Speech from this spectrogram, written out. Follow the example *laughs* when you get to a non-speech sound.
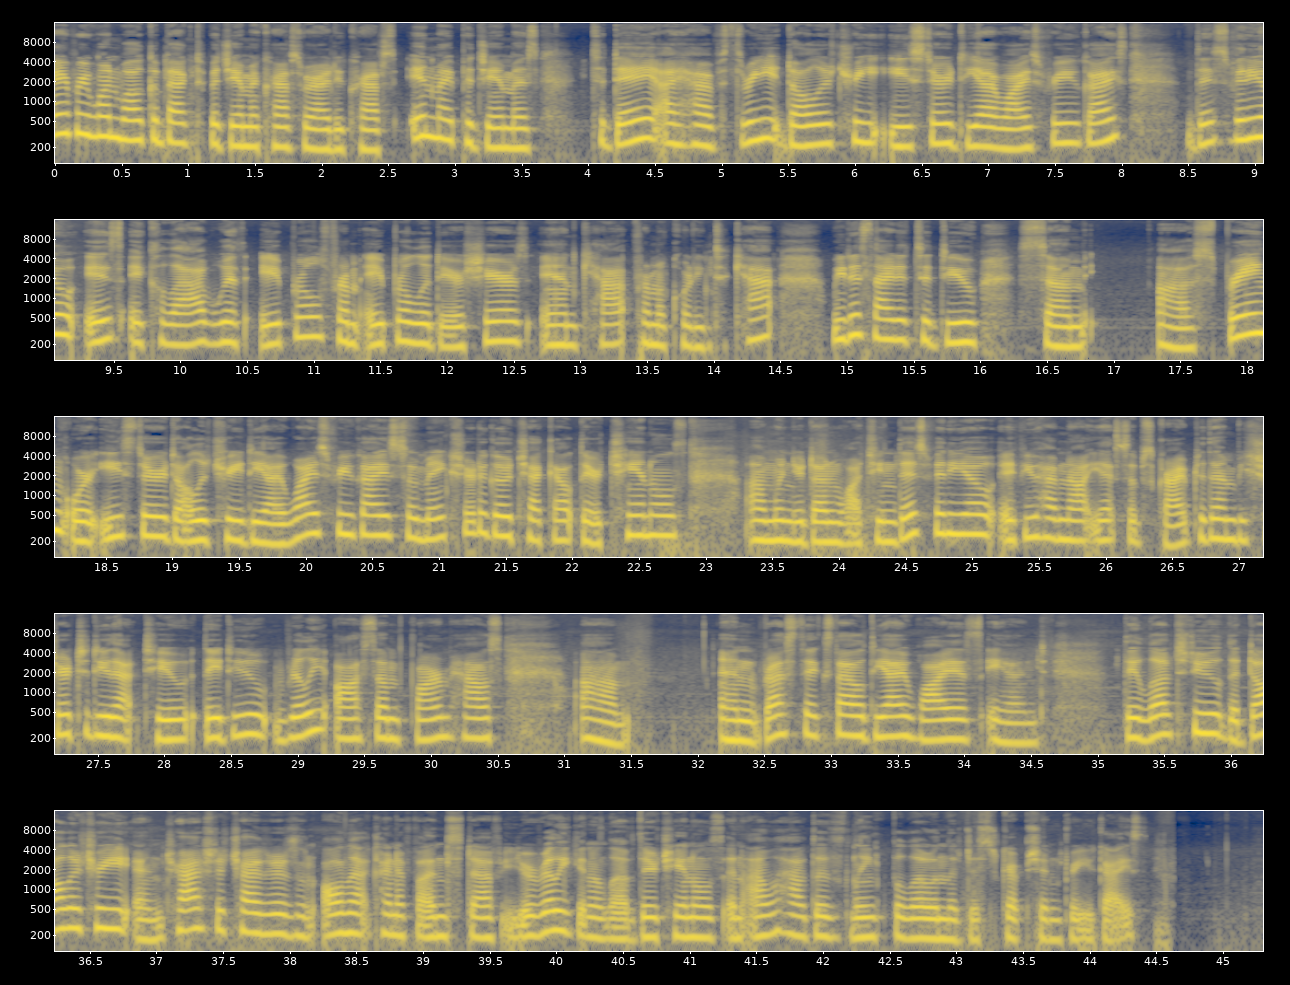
Hey everyone, welcome back to Pajama Crafts where I do crafts in my pajamas. Today I have three Dollar Tree Easter DIYs for you guys. This video is a collab with April from April Adair Shares and Kat from According to Kat. We decided to do some uh, spring or Easter Dollar Tree DIYs for you guys. So make sure to go check out their channels um, when you're done watching this video. If you have not yet subscribed to them, be sure to do that too. They do really awesome farmhouse um, and rustic style DIYs and they love to do the Dollar Tree and trash to treasures and all that kind of fun stuff. You're really going to love their channels and I will have those linked below in the description for you guys.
